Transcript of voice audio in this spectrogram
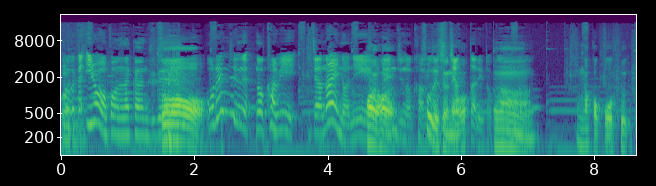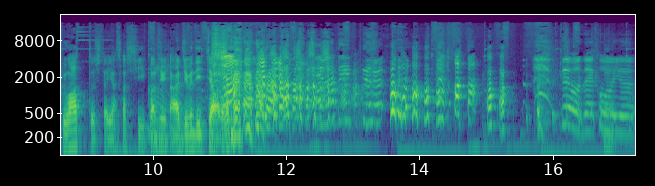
そうだからぱり色もこんな感じで。そう。オレンジの髪じゃないのに、はいはい。オレンジの髪にしちゃったりとか、うん。なんかこうふふわっとした優しい感じみたいな、あ自分で言っちゃうあれ。自分で言ってるでもねこういう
